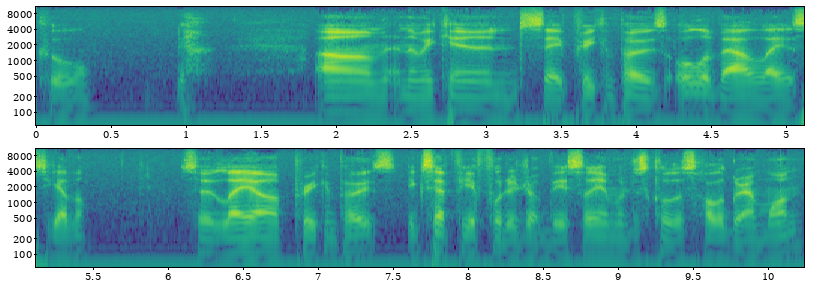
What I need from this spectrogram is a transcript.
cool. Um, and then we can say pre-compose all of our layers together. So layer pre-compose except for your footage obviously and we'll just call this hologram 1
